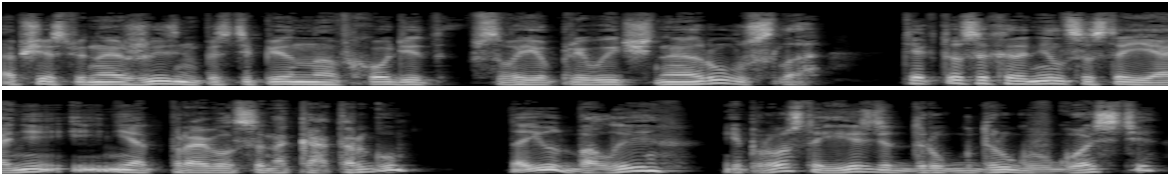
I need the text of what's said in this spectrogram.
Общественная жизнь постепенно входит в свое привычное русло. Те, кто сохранил состояние и не отправился на каторгу, дают балы и просто ездят друг к другу в гости.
